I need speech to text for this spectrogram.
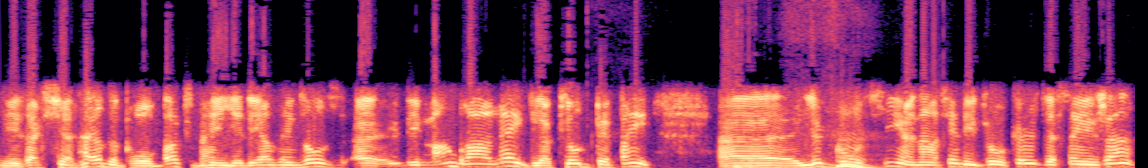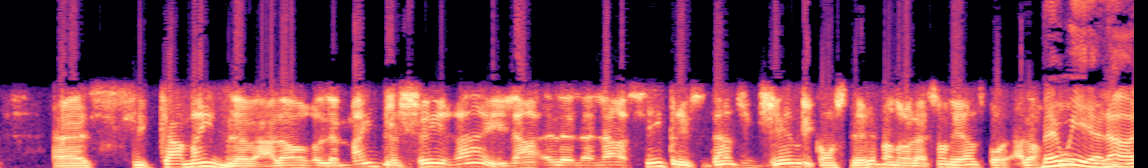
les actionnaires de ProBox, ben il y a des des membres en règle, Claude Pépin, Luc hmm. Gauthier, un ancien des Jokers de Saint-Jean, c'est quand même, alors le même le gérant et l'ancien président du gym est considéré dans une relation des Alors, ben oui, alors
